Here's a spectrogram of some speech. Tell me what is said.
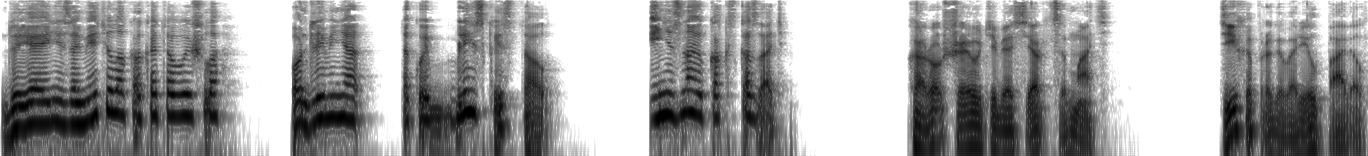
«Да я и не заметила, как это вышло». Он для меня такой близкий стал. И не знаю, как сказать. Хорошее у тебя сердце, мать. Тихо проговорил Павел.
